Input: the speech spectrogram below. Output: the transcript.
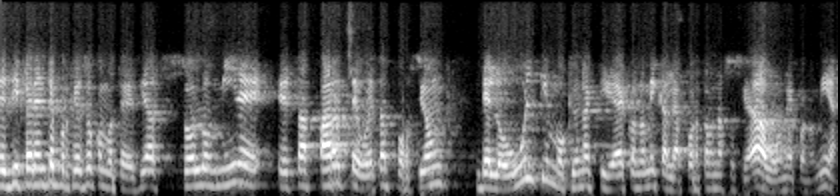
es, diferente porque eso, como te decía, solo mide esa parte o esa porción de lo último que una actividad económica le aporta a una sociedad o a una economía.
